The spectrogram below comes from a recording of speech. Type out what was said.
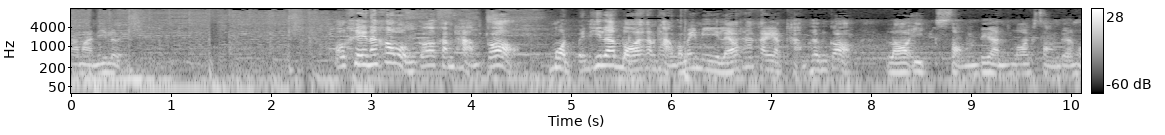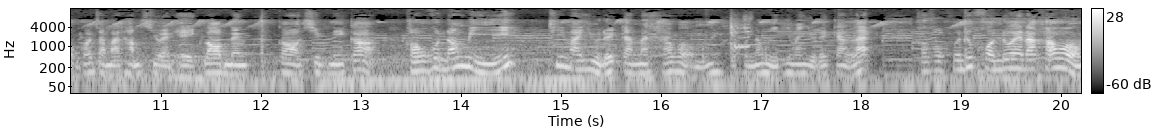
ประมาณนี้เลย โอเคนะครับผมก็คำถามก็ หมดเป็นที่เรียบร้อยคำถามก็ไม่มีแล้วถ้าใครอยากถามเพิ่มก็รออีก 2 เดือน รออีก 2 เดือนผมก็จะมาทำ Q&A อีกรอบนึง ก็คลิปนี้ก็ขอบคุณน้องหมีที่มาอยู่ด้วยกันนะครับผม ขอบคุณน้องหมีที่มาอยู่ด้วยกันและขอขอบคุณทุกคนด้วยนะครับผม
